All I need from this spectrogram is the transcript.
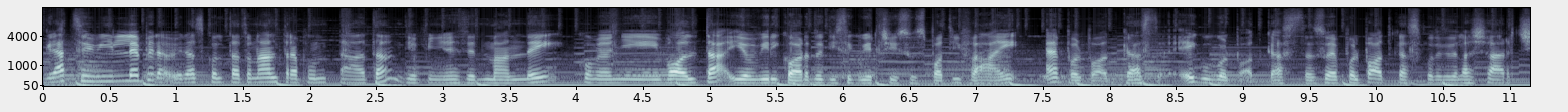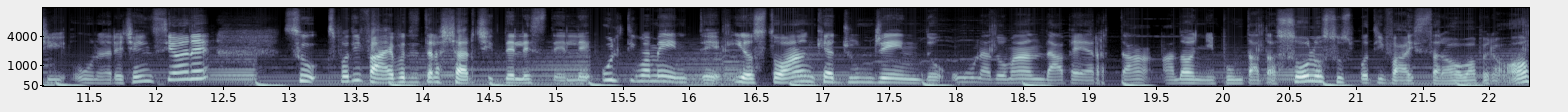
grazie mille per aver ascoltato un'altra puntata di Opinionated Monday. Come ogni volta io vi ricordo di seguirci su Spotify, Apple Podcast e Google Podcast. Su Apple Podcast potete lasciarci una recensione, su Spotify potete lasciarci delle stelle. Ultimamente io sto anche aggiungendo una domanda aperta ad ogni puntata, solo su Spotify sta roba però,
